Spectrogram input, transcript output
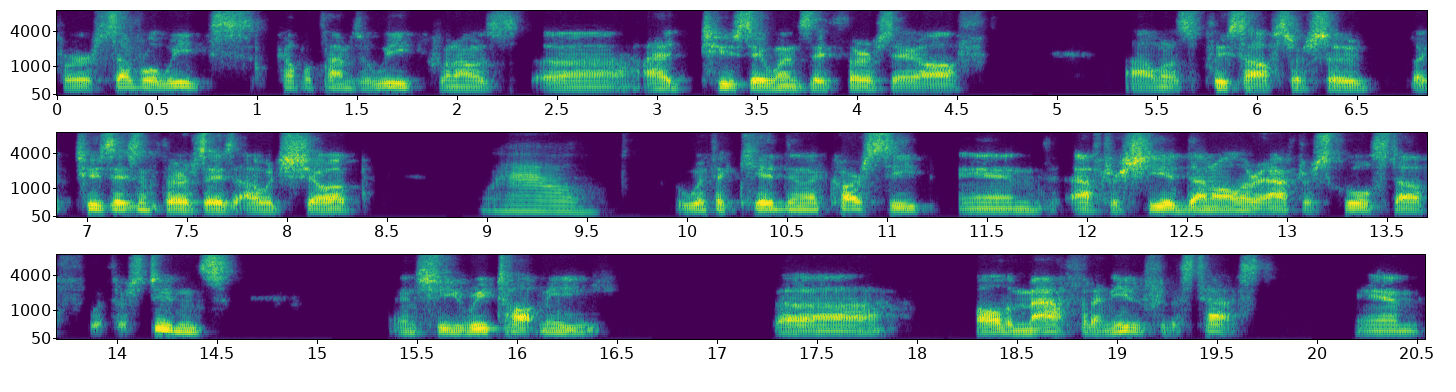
for several weeks, a couple times a week when I was, uh, I had Tuesday, Wednesday, Thursday off uh, when I was a police officer. So like Tuesdays and Thursdays, I would show up. Wow. With a kid in a car seat. And after she had done all her after school stuff with her students, and she retaught me uh, all the math that I needed for this test. And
